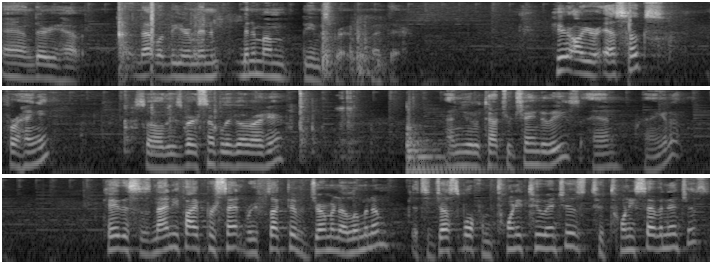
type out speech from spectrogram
And there you have it. And that would be your min minimum beam spread right there. Here are your S hooks for hanging. So these very simply go right here. And you'd attach your chain to these and hang it up. Okay, this is 95% reflective German aluminum. It's adjustable from 22 inches to 27 inches.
